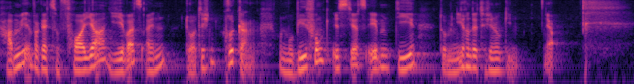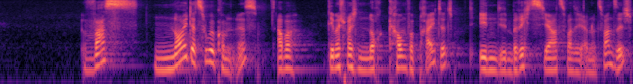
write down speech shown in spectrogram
haben wir im Vergleich zum Vorjahr jeweils einen deutlichen Rückgang. Und Mobilfunk ist jetzt eben die dominierende Technologie. Ja. Was neu dazugekommen ist, aber dementsprechend noch kaum verbreitet in dem Berichtsjahr 2021,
